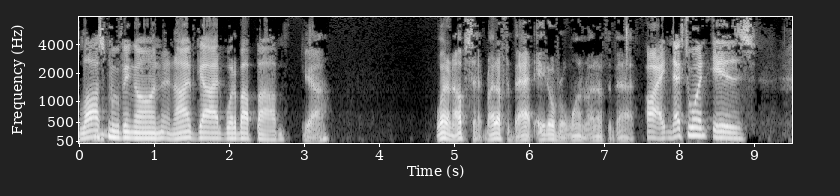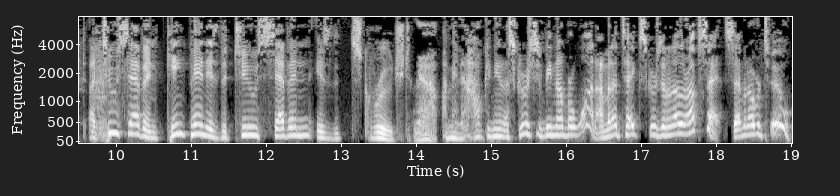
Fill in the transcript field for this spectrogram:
Lost moving on, and I've got what about Bob? Yeah. What an upset right off the bat. Eight over one right off the bat. All right, next one is a two seven. Kingpin is the two seven is the Scrooged. Yeah. I mean, how can you, Scrooge should be number one. I'm going to take Scrooge in another upset. Seven over two.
